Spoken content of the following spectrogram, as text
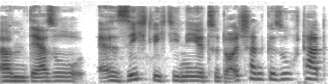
ähm, der so ersichtlich die Nähe zu Deutschland gesucht hat.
